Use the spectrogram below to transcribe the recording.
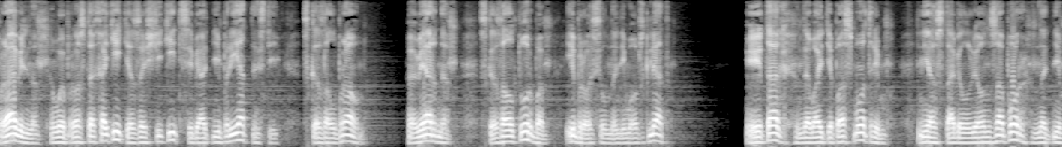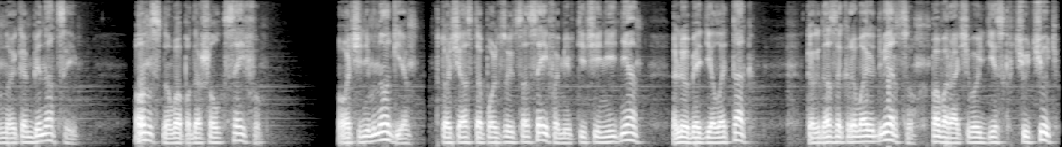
«Правильно, вы просто хотите защитить себя от неприятностей», — сказал Браун. «Верно», — сказал Турбо и бросил на него взгляд. «Итак, давайте посмотрим, не оставил ли он запор на дневной комбинации». Он снова подошел к сейфу. Очень многие, кто часто пользуется сейфами в течение дня, любят делать так. Когда закрывают дверцу, поворачивают диск чуть-чуть,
